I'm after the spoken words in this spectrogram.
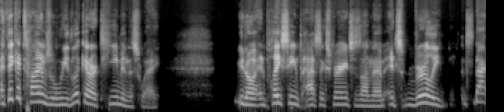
I think at times when we look at our team in this way, you know, and placing past experiences on them, it's really it's not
